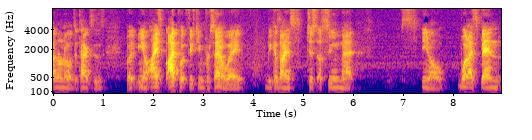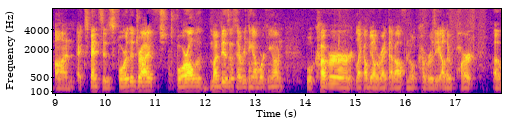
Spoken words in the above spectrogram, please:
I don't know what the tax is but you know, I I put fifteen percent away because I just assume that you know what I spend on expenses for the drive for all the, my business, everything I'm working on, will cover. Like I'll be able to write that off, and it'll cover the other part of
